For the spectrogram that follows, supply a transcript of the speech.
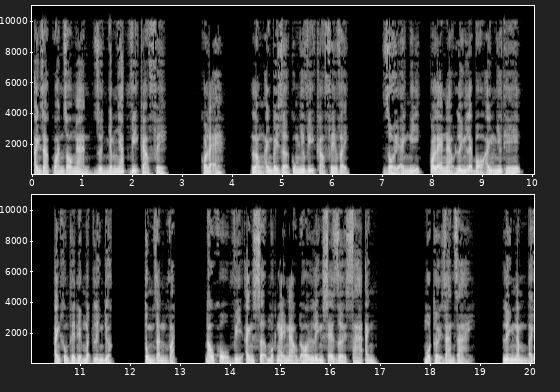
Anh ra quán gió ngàn rồi nhấm nháp vị cà phê. Có lẽ, lòng anh bây giờ cũng như vị cà phê vậy. Rồi anh nghĩ, có lẽ nào Linh lại bỏ anh như thế? Anh không thể để mất Linh được. Tùng dằn vặt, đau khổ vì anh sợ một ngày nào đó Linh sẽ rời xa anh. Một thời gian dài, Linh nằm bệnh.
